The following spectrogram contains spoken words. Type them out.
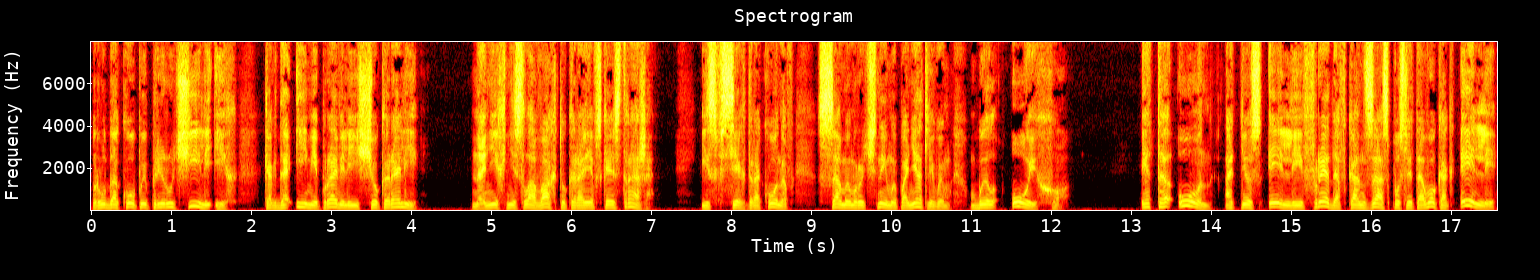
Рудокопы приручили их, когда ими правили еще короли, на них несла вахту королевская стража. Из всех драконов самым ручным и понятливым был Ойхо. Это он отнес Элли и Фреда в Канзас после того, как Элли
